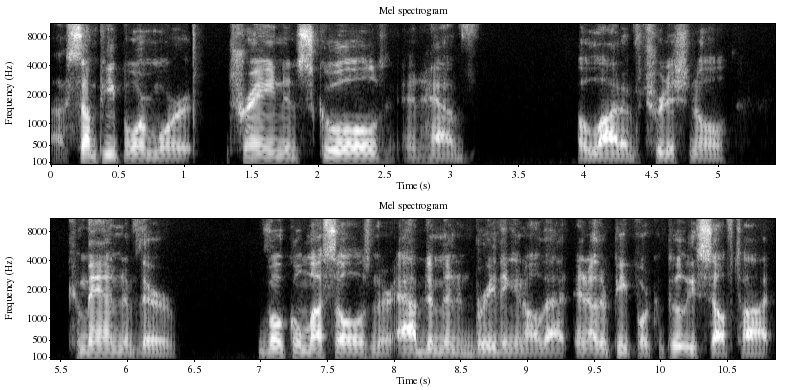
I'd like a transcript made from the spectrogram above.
Uh, some people are more trained and schooled and have a lot of traditional command of their vocal muscles and their abdomen and breathing and all that, and other people are completely self-taught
